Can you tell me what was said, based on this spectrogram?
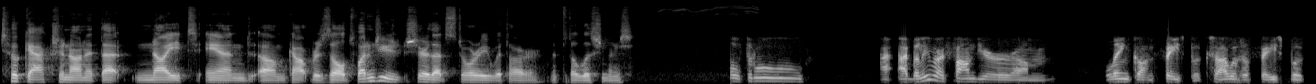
took action on it that night and um, got results. Why don't you share that story with our with the listeners? Well, through I, I believe I found your um, link on Facebook. So I was a Facebook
